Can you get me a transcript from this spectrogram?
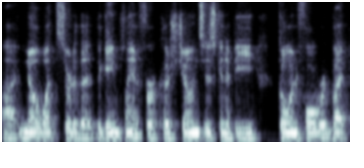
uh, know what sort of the, the game plan for Coach Jones is going to be going forward, but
